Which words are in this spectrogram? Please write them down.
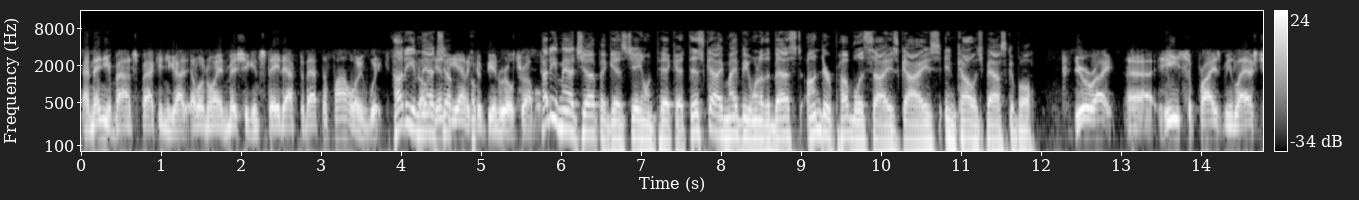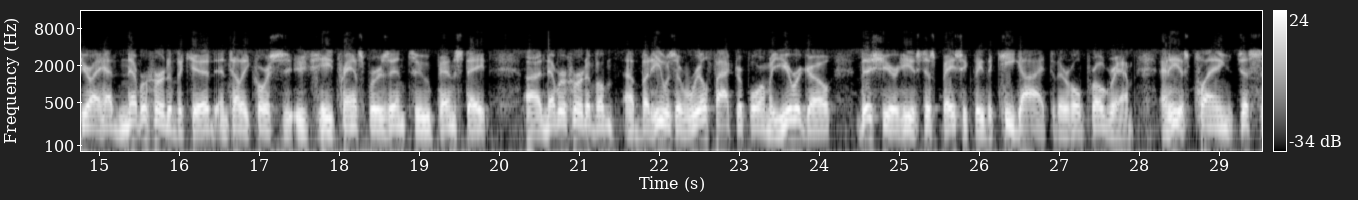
And then you bounce back and you got Illinois and Michigan State after that the following week. How do you so match Indiana up? Indiana could be in real trouble. How do you match up against Jalen Pickett? This guy might be one of the best underpublicized guys in college basketball. You're right. Uh, he surprised me last year. I had never heard of the kid until, of course, he transfers into Penn State. Uh, never heard of him, uh, but he was a real factor for him a year ago. This year, he is just basically the key guy to their whole program, and he is playing just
